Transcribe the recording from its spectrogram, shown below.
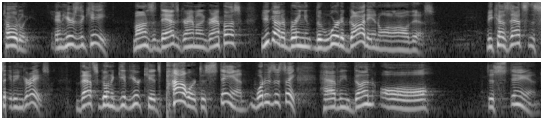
Totally. And here's the key moms and dads, grandma and grandpas, you got to bring the Word of God in on all this because that's the saving grace. That's going to give your kids power to stand. What does it say? Having done all to stand.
